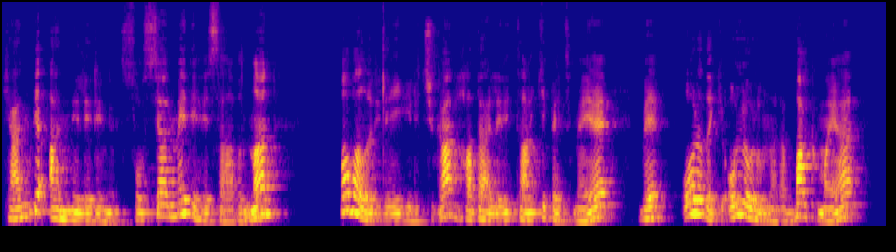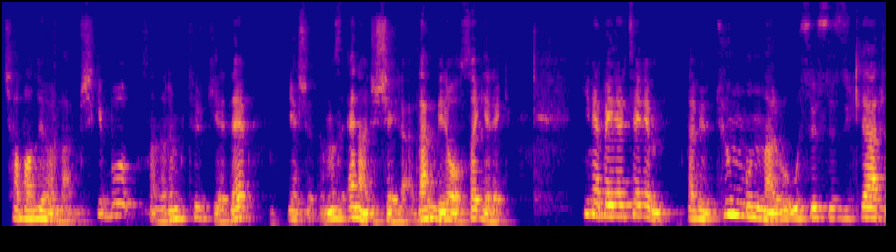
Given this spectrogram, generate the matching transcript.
kendi annelerinin sosyal medya hesabından babalarıyla ilgili çıkan haberleri takip etmeye ve oradaki o yorumlara bakmaya çabalıyorlarmış ki bu sanırım Türkiye'de yaşadığımız en acı şeylerden biri olsa gerek. Yine belirtelim tabii tüm bunlar bu usulsüzlükler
